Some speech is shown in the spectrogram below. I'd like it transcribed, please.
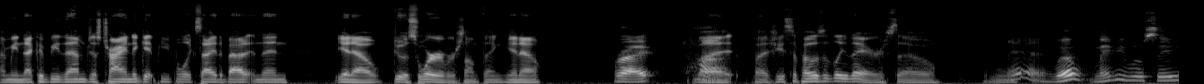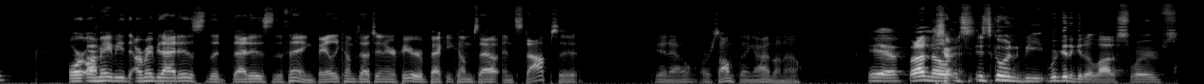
I mean, that could be them just trying to get people excited about it, and then, you know, do a swerve or something. You know, Right. But but she's supposedly there, so. Yeah. Well, maybe we'll see. Or, I- or maybe or maybe that is the that is the thing. Bayley comes out to interfere. Becky comes out and stops it, you know, or something. I don't know. Yeah, but I know Sure. it's it's going to be. We're gonna get a lot of swerves.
